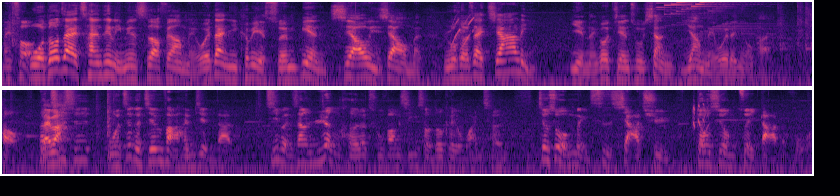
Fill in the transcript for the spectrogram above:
没错，我都在餐厅里面吃到非常美味，但你可不可以顺便教一下我们如何在家里？也能够煎出像一样美味的牛排。好，来吧。其实我这个煎法很简单，基本上任何的厨房新手都可以完成。就是我每次下去都是用最大的火。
